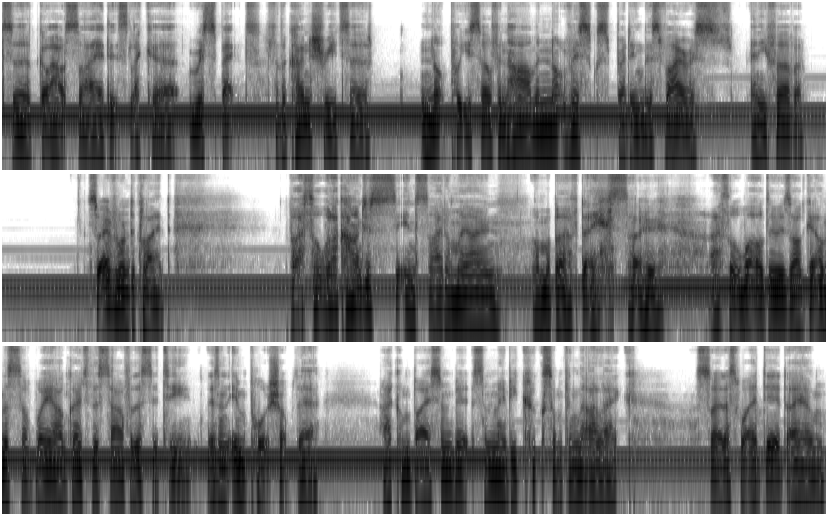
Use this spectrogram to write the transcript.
to go outside. It's like a respect for the country to not put yourself in harm and not risk spreading this virus any further. So everyone declined. But I thought, well, I can't just sit inside on my own on my birthday. So I thought, what I'll do is I'll get on the subway, I'll go to the south of the city. There's an import shop there. I can buy some bits and maybe cook something that I like. So that's what I did. I um,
